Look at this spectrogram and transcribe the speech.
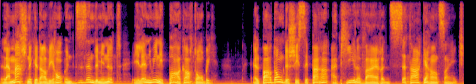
La marche n'est que d'environ une dizaine de minutes et la nuit n'est pas encore tombée. Elle part donc de chez ses parents à pied vers 17h45.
